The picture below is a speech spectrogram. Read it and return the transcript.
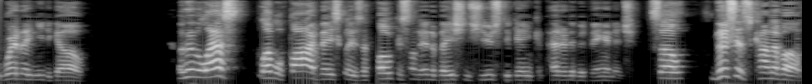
where they need to go. And then the last level five basically is a focus on innovations used to gain competitive advantage. So this is kind of a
